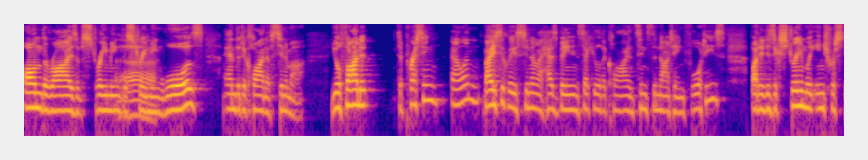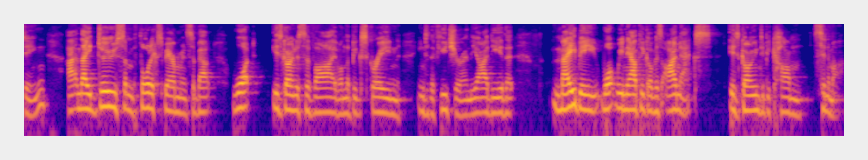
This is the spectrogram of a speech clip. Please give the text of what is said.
on the rise of streaming, the uh. streaming wars, and the decline of cinema. You'll find it depressing, Alan. Basically, cinema has been in secular decline since the 1940s, but it is extremely interesting. Uh, and they do some thought experiments about what is going to survive on the big screen into the future. And the idea that maybe what we now think of as IMAX is going to become cinema.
